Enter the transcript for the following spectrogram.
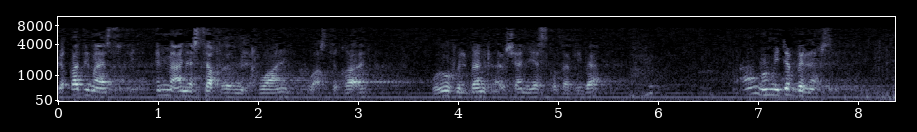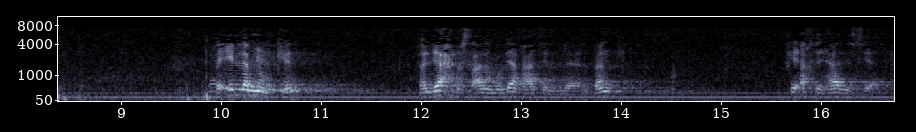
بقدر ما يستطيع. إما أن يستقرض من إخوانه وأصدقائه ويوفي البنك علشان يسقط الربا. المهم يدبر نفسه. فإن لم يمكن فليحرص على مدافعة البنك في أخذ هذه الزيادة.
